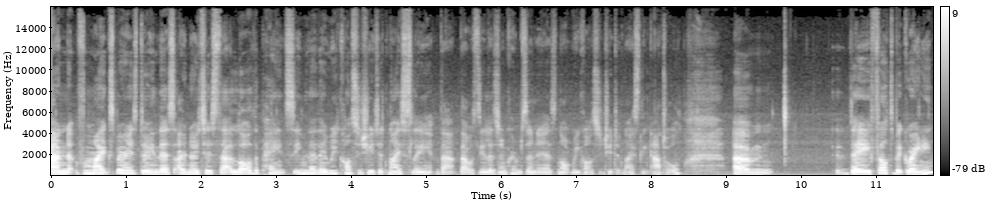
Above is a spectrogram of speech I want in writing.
and from my experience doing this, I noticed that a lot of the paints, even though they reconstituted nicely, that that was the alizarin crimson, is not reconstituted nicely at all. Um, they felt a bit grainy,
